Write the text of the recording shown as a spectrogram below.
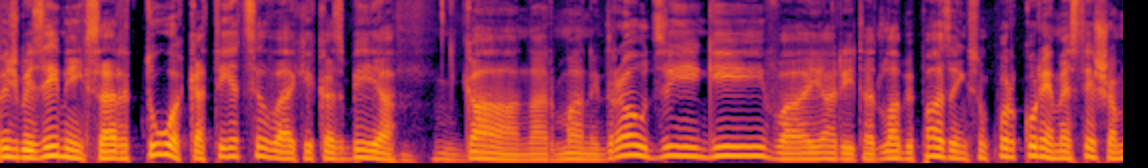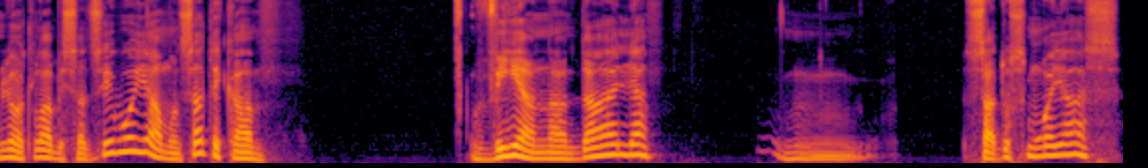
viņš bija zīmīgs ar to, ka tie cilvēki, kas bija gan ar mani draudzīgi, vai arī tādi labi paziņas, un kur, kuriem mēs tiešām ļoti labi sadzīvojām un satikām, viena daļa. Mm, sadusmojās.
